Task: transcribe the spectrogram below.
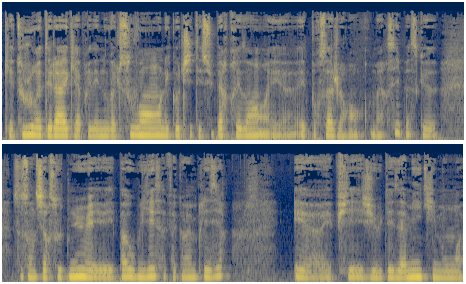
qui a toujours été là, qui a pris des nouvelles souvent. Les coachs étaient super présents et, et pour ça, je leur en remercie parce que se sentir soutenu et, pas oublié, ça fait quand même plaisir. Et, et puis j'ai eu des amis qui m'ont,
